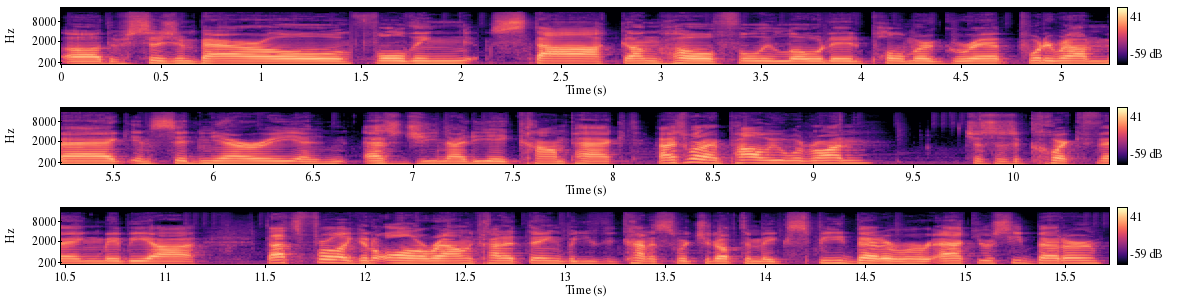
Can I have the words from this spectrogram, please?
uh, the precision barrel, folding stock, gung ho, fully loaded, polymer grip, 40 round mag, incendiary, and SG98 compact. That's what I probably would run, just as a quick thing. Maybe uh, that's for like an all-around kind of thing, but you could kind of switch it up to make speed better or accuracy better.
